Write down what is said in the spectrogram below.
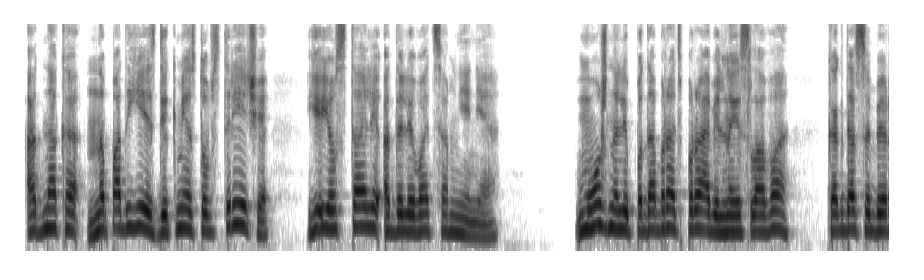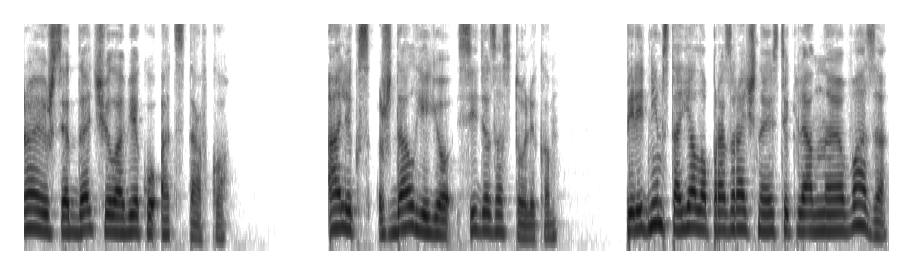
Однако на подъезде к месту встречи ее стали одолевать сомнения. Можно ли подобрать правильные слова, когда собираешься дать человеку отставку? Алекс ждал ее, сидя за столиком. Перед ним стояла прозрачная стеклянная ваза,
